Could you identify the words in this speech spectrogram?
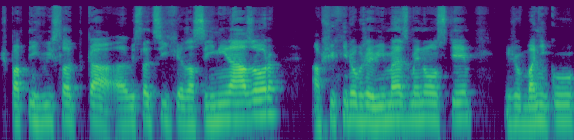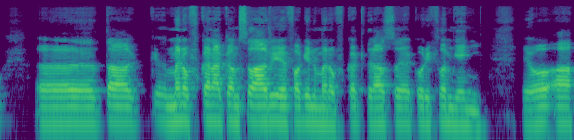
špatných výsledka, eh, výsledcích je zase jiný názor a všichni dobře víme z minulosti, že v baníku ta menovka na kanceláři je fakt jen menovka, která se jako rychle mění. Jo? A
